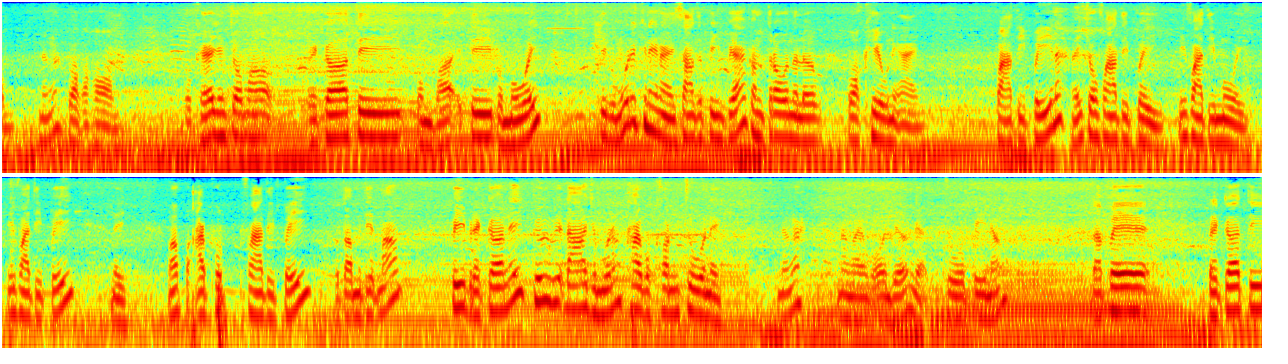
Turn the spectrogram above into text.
មហ្នឹងណាពណ៌ក្រហមអូខេយើងចូលមក breaker ទី7ទី6ទី6ដូចគ្នា này 32 ampere control នៅលើពណ៌ខៀវនេះឯង pha ទី2ណានេះចូល pha ទី2នេះ pha ទី1នេះ pha ទី2នេះមក output pha ទី2បន្តមកទៀតមកពី breaker នេះគឺវាដើរជាមួយនឹង power con ជួរនេះហ្នឹងណាហ្នឹងហើយបងប្អូនយើងនេះជួរពីរហ្នឹងដល់ពេល breaker ទី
